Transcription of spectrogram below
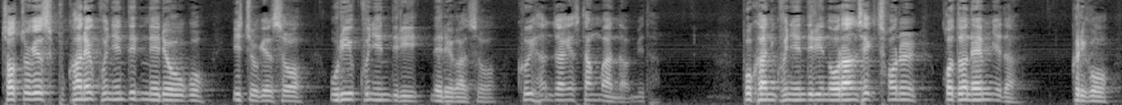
저쪽에서 북한의 군인들이 내려오고 이쪽에서 우리 군인들이 내려가서 그 현장에서 딱 만납니다. 북한 군인들이 노란색 천을 걷어냅니다. 그리고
